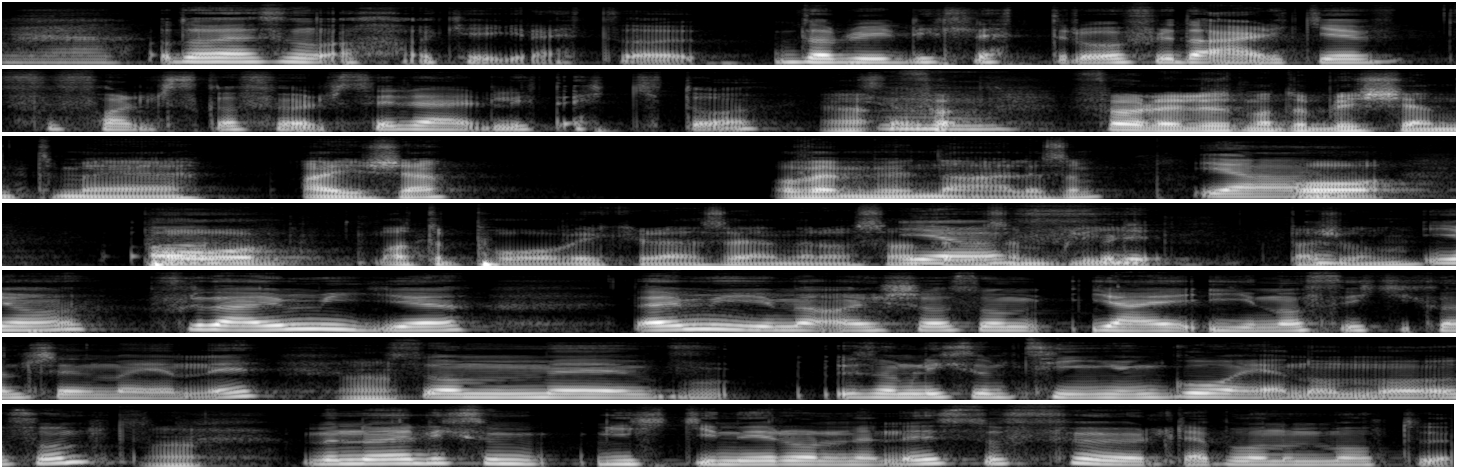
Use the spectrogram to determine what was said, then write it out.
Yeah. Og da var jeg sånn ah, OK, greit. Da, da blir det litt lettere òg, for da er det ikke forfalska følelser, det er litt ekte òg. Ja. Føler jeg liksom at du blir kjent med Aisha, og hvem hun er, liksom. Ja. Og på, at det påvirker deg senere også. At Ja, det liksom blir fordi- personen. Ja, for det er jo mye Det er mye med Aisha som jeg, Inas, ikke kan kjenne meg igjen i. Ja. Som, eh, som liksom ting hun går gjennom og sånt. Ja. Men når jeg liksom gikk inn i rollen hennes, så følte jeg på en måte,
